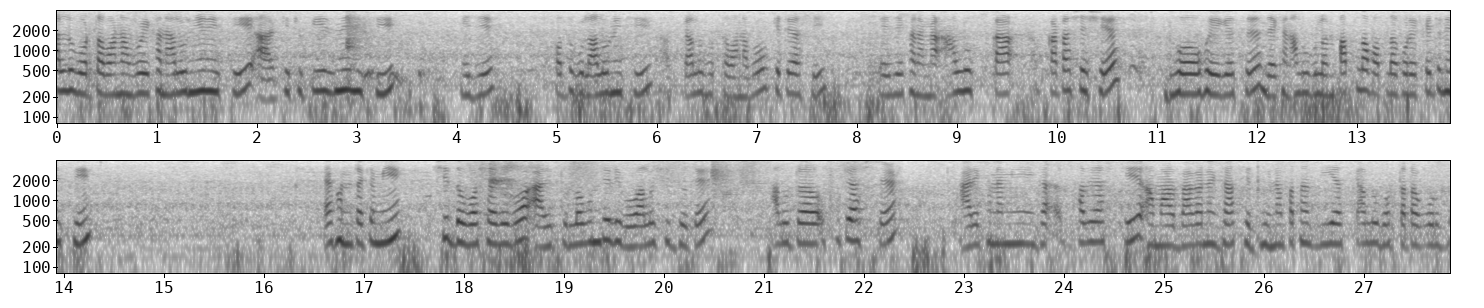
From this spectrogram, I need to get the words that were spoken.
আলু ভর্তা বানাবো। এখানে আলু নিয়ে নিছি আর কিছু পেঁয়াজ নিয়ে নিছি এই যে কতগুলো আলু নিছি আজকে আলু ভর্তা বানাবো, কেটে আসি। এই যে এখানে আমি আলু কাটা শেষে ধোয়া হয়ে গেছে। দেখেন আলুগুলো আমি পাতলা পাতলা করে কেটে নিছি এখন এটাকে আমি সিদ্ধ বসায় দেবো আর একটু লবণ দিয়ে দিব আলু সিদ্ধতে। আলুটা ফুটে আসছে। আর এখানে আমি ছাদে আসছি। আমার বাগানের গাছের ধইনা পাতা দিয়ে আজকে আলু ভর্তাটা করব।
